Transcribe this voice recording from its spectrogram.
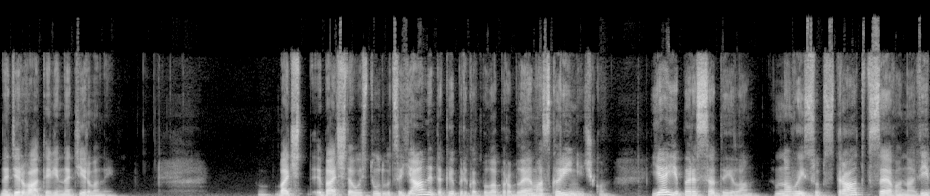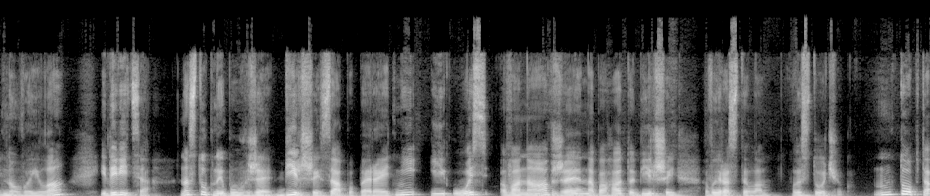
Надірвати, він надірваний. Бачите, бачите, ось тут це явний такий приклад була проблема з корінечком. Я її пересадила в новий субстрат, все вона відновила. І дивіться, наступний був вже більший за попередній, і ось вона вже набагато більший виростила листочок. Тобто,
